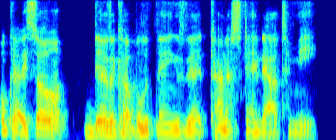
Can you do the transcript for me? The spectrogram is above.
Okay, so there's a couple of things that kind of stand out to me.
